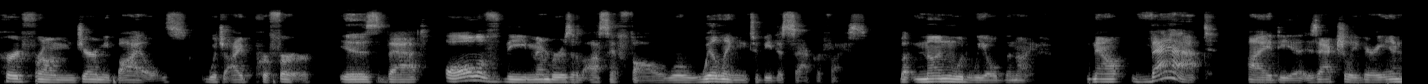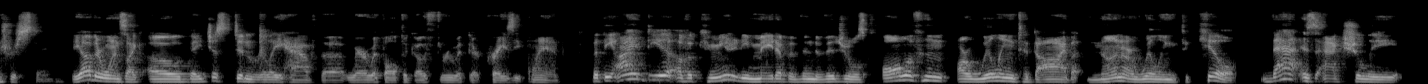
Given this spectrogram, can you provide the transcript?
heard from Jeremy Biles, which I prefer, is that all of the members of acéphale were willing to be the sacrifice, but none would wield the knife. Now, that idea is actually very interesting. The other one's like, oh, they just didn't really have the wherewithal to go through with their crazy plan. But the idea of a community made up of individuals, all of whom are willing to die, but none are willing to kill, that is actually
